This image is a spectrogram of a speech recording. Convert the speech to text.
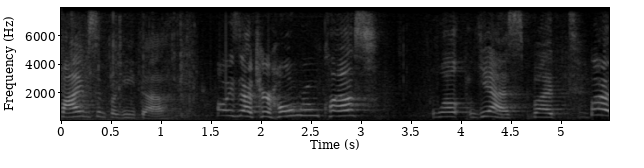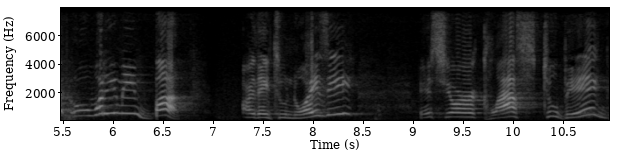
five Sampaguita. Oh, is that your homeroom class? Well, yes, but But, oh, what do you mean, but? Are they too noisy? Is your class too big?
